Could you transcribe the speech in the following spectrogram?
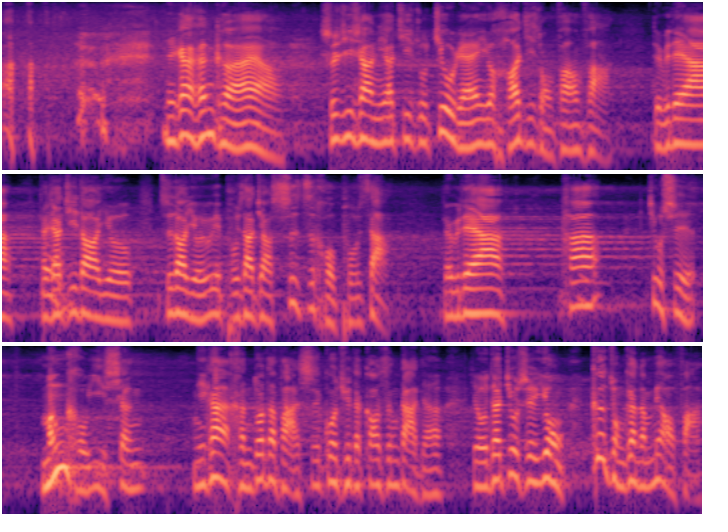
你看很可爱啊。实际上你要记住，救人有好几种方法，对不对啊？大家知道有知道有一位菩萨叫狮子吼菩萨，对不对啊？他就是猛吼一声。你看很多的法师，过去的高僧大德，有的就是用各种各样的妙法，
